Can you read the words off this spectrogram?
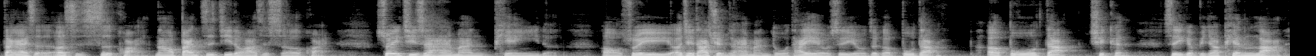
大概是二十四块，然后半只鸡的话是十二块，所以其实还蛮便宜的哦。所以，而且它选择还蛮多，它也有是有这个 BUDA，呃，BUDA Chicken 是一个比较偏辣的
